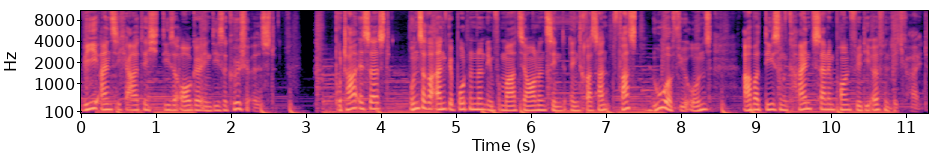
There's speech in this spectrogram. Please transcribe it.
wie einzigartig diese Orgel in dieser Küche ist. Brutal ist es, unsere angebotenen Informationen sind interessant fast nur für uns, aber die sind kein Selling Point für die Öffentlichkeit.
